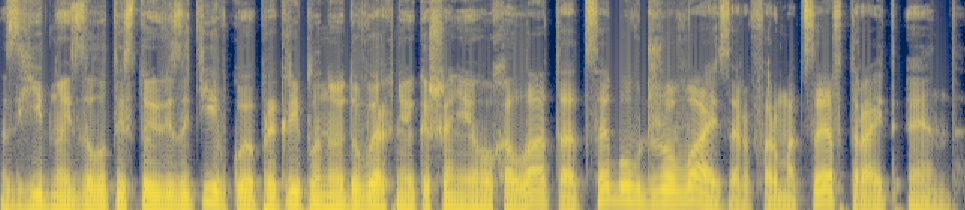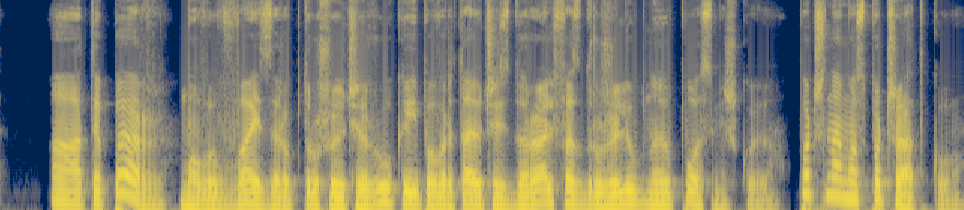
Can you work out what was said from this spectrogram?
Згідно із золотистою візитівкою, прикріпленою до верхньої кишені його халата, це був Джо Вайзер, фармацевт Rite Aid. А тепер, мовив Вайзер, обтрушуючи руки і повертаючись до Ральфа з дружелюбною посмішкою, почнемо спочатку.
